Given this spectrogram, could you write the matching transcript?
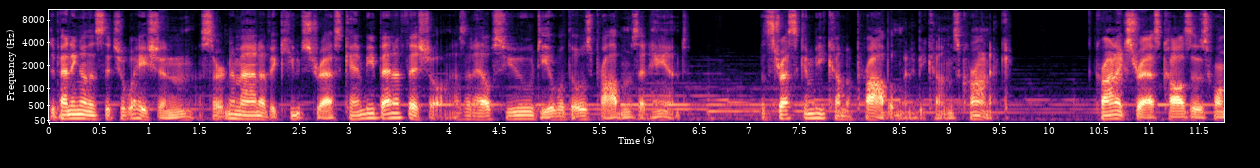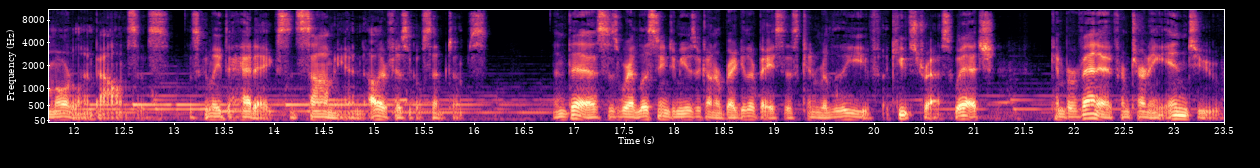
Depending on the situation, a certain amount of acute stress can be beneficial as it helps you deal with those problems at hand. But stress can become a problem when it becomes chronic. Chronic stress causes hormonal imbalances. This can lead to headaches, insomnia, and other physical symptoms. And this is where listening to music on a regular basis can relieve acute stress, which can prevent it from turning into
